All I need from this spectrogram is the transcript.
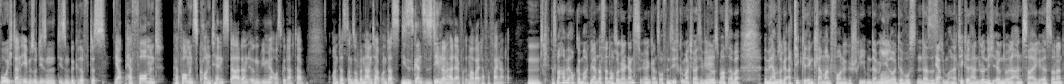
wo ich dann eben so diesen, diesen Begriff des, ja, Performant, Performance Contents da dann irgendwie mir ausgedacht habe und das dann so benannt habe und das, dieses ganze System dann halt einfach immer weiter verfeinert habe. Hm. Das machen wir auch gemacht. Wir haben das dann auch sogar ganz, äh, ganz offensiv gemacht. Ich weiß nicht, wie hm. du das machst, aber wir haben sogar Artikel in Klammern vorne geschrieben, damit hm. die Leute wussten, dass es ja. sich um einen Artikel handelt und nicht irgendeine Anzeige ist, sondern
